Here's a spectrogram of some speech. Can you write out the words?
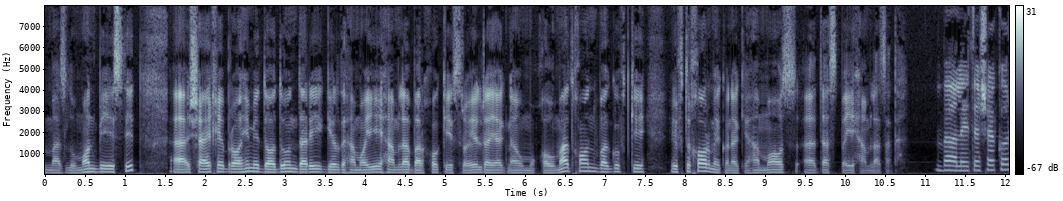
مظلومان بایستید شیخ ابراهیم دادون در گردهمایی حمله بر خاک اسرائیل را یک نوع مقاومت خواند و گفت که افتخار می‌کنه که حماس دست به این حمله زده. بله تشکر.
